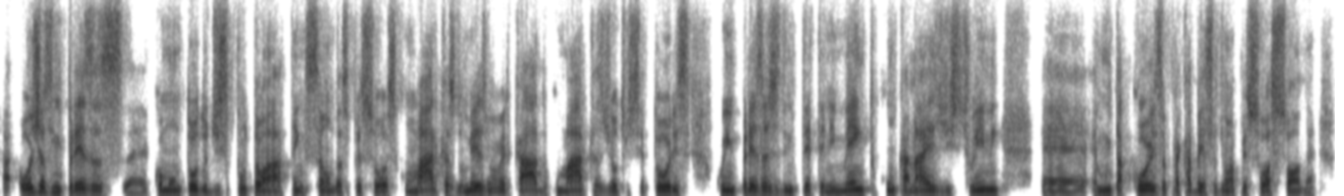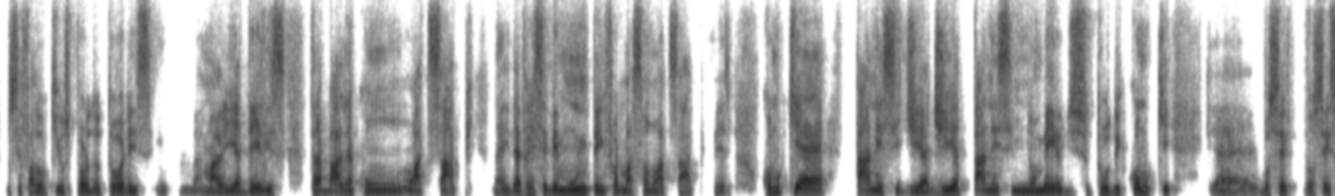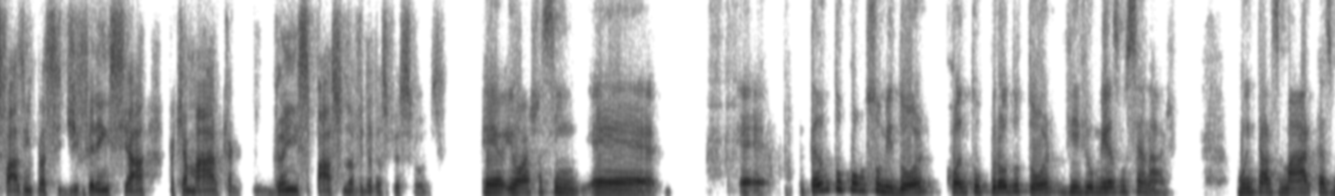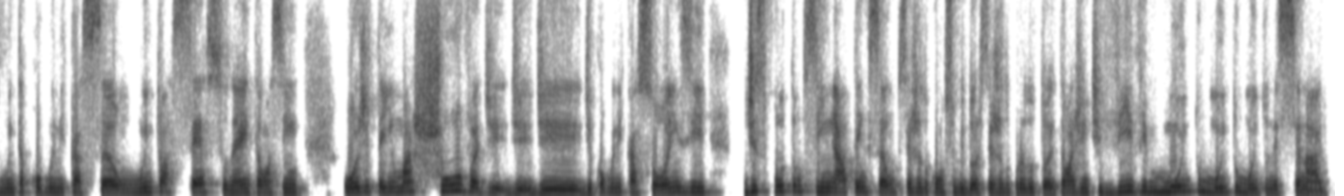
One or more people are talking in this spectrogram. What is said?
Ah, hoje as empresas, é, como um todo, disputam a atenção das pessoas com marcas do mesmo mercado, com marcas de outros setores, com empresas de entretenimento, com canais de streaming. É, é muita coisa para a cabeça de uma pessoa só, né? Você falou que os produtores, a maioria deles trabalha com WhatsApp, né? E deve receber muita informação no WhatsApp mesmo. Como que é tá nesse dia a dia, tá nesse no meio disso tudo e como que é, você, vocês fazem para se diferenciar, para que a marca ganhe espaço na vida das pessoas? É, eu acho assim, é, é, tanto o consumidor quanto o produtor vive o mesmo cenário. Muitas marcas, muita comunicação, muito acesso, né? Então, assim, hoje tem uma chuva de, de, de, de comunicações e disputam sim a atenção, seja do consumidor, seja do produtor. Então, a gente vive muito, muito, muito nesse cenário.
